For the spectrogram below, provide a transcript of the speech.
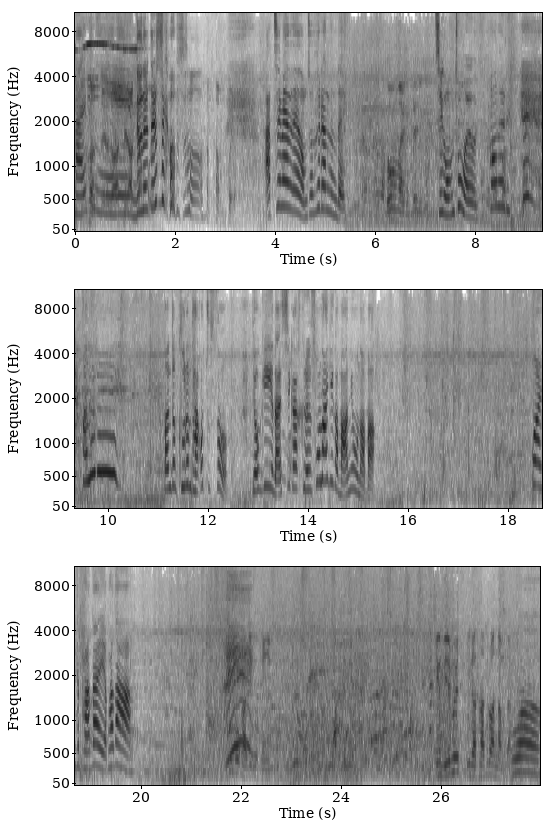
안 눈을. 뜰 수가 없어. 아침에는 엄청 흐렸는데 너무 맑은데 지금? 지금 엄청 맑아요. 하늘이 하늘이 완전 구름 다 거쳤어. 여기 날씨가 그래도 소나기가 많이 오나 봐. 와 이제 바다예요 바다. 이거 가지고 괜히. 지금 밀물이라 다 들어왔나 보다. 우와.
